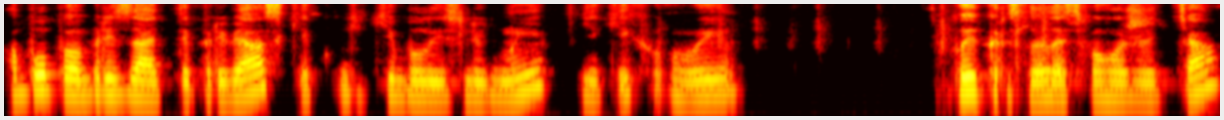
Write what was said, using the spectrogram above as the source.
або пообрізати ті прив'язки, які були з людьми, яких ви викреслили свого життя,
